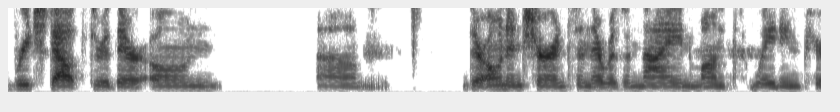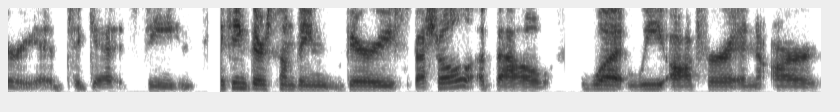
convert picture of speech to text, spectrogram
reached out through their own um, their own insurance and there was a nine month waiting period to get seen. I think there's something very special about what we offer in our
